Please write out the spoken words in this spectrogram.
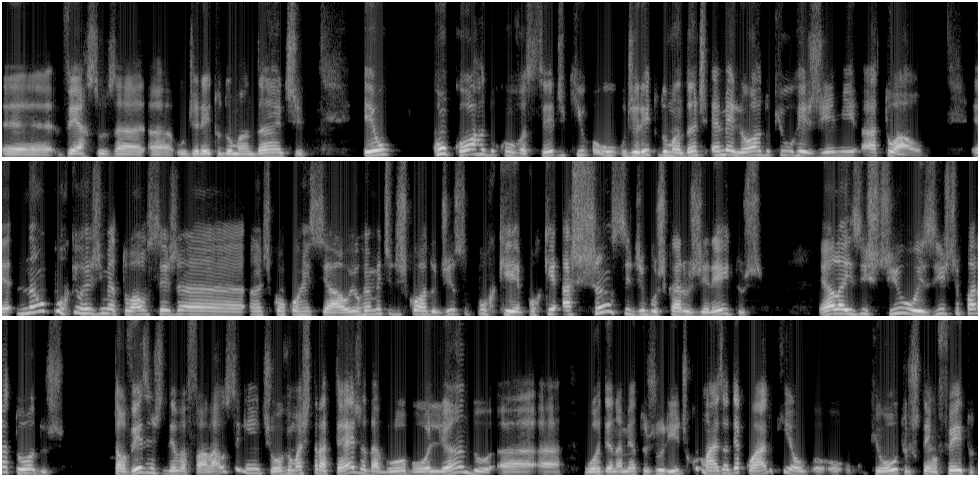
é, versus a, a, o direito do mandante, eu concordo com você de que o, o direito do mandante é melhor do que o regime atual. É, não porque o regime atual seja anticoncorrencial, eu realmente discordo disso, por quê? Porque a chance de buscar os direitos ela existiu ou existe para todos. Talvez a gente deva falar o seguinte: houve uma estratégia da Globo olhando a, a, o ordenamento jurídico mais adequado que, que outros tenham feito.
